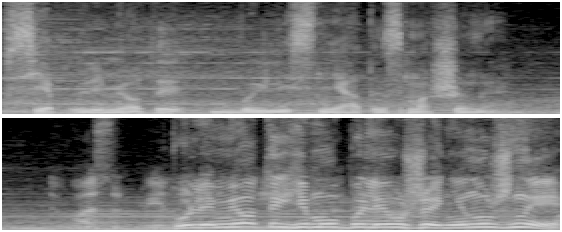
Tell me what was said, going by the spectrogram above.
Все пулеметы были сняты с машины. Пулеметы ему были уже не нужны.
